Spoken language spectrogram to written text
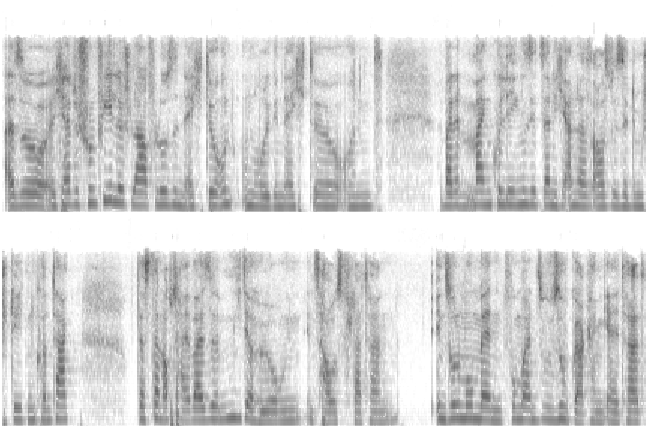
Also ich hatte schon viele schlaflose Nächte und unruhige Nächte und bei meinen Kollegen sieht es ja nicht anders aus. Wir sind im steten Kontakt, dass dann auch teilweise Mieterhöhungen ins Haus flattern in so einem Moment, wo man sowieso gar kein Geld hat,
